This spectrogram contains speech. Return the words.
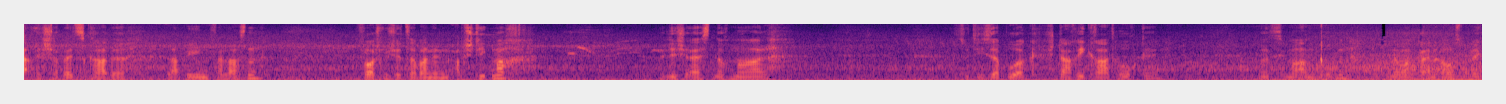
Ja, ich habe jetzt gerade Labin verlassen. Bevor ich mich jetzt aber an den Abstieg mache, will ich erst noch mal zu dieser Burg Starigrad hochgehen und uns die mal angucken. Nochmal einen kleinen Ausblick.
